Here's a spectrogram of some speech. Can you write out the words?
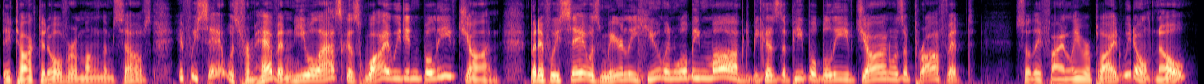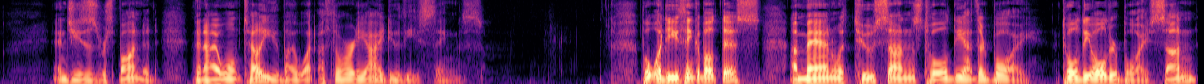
They talked it over among themselves. If we say it was from heaven, he will ask us why we didn't believe John. But if we say it was merely human, we'll be mobbed because the people believed John was a prophet. So they finally replied, We don't know. And Jesus responded, Then I won't tell you by what authority I do these things. But what do you think about this? A man with two sons told the other boy, told the older boy, Son,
